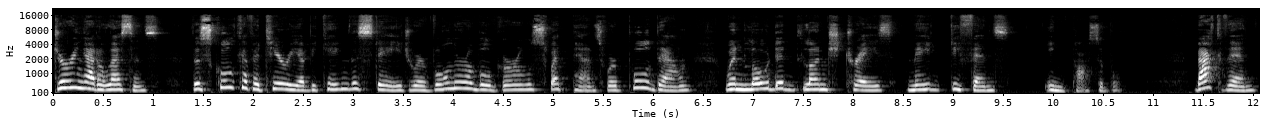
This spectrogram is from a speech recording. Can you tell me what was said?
During adolescence, the school cafeteria became the stage where vulnerable girls' sweatpants were pulled down when loaded lunch trays made defense impossible. Back then,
